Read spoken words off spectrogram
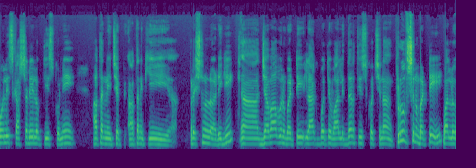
పోలీస్ కస్టడీలోకి తీసుకొని అతన్ని చెప్పి అతనికి ప్రశ్నలు అడిగి జవాబును బట్టి లేకపోతే వాళ్ళిద్దరు తీసుకొచ్చిన ప్రూఫ్స్ను బట్టి వాళ్ళు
